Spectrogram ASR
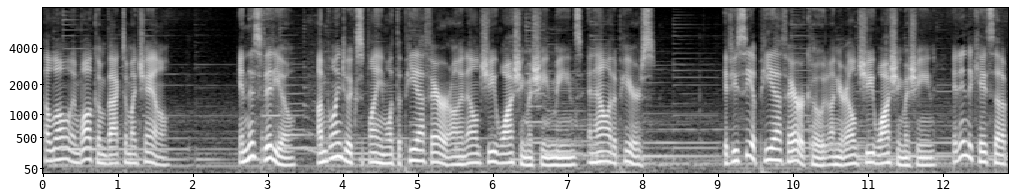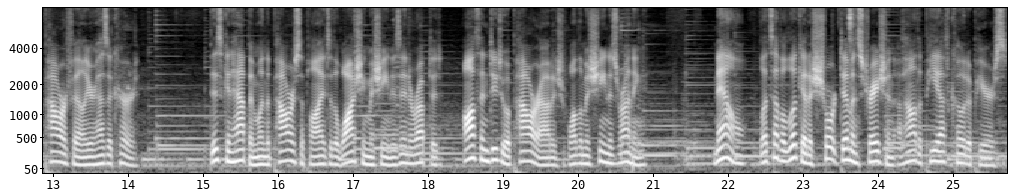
Hello and welcome back to my channel. In this video, I'm going to explain what the PF error on an LG washing machine means and how it appears. If you see a PF error code on your LG washing machine, it indicates that a power failure has occurred. This can happen when the power supply to the washing machine is interrupted, often due to a power outage while the machine is running. Now, let's have a look at a short demonstration of how the PF code appears.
